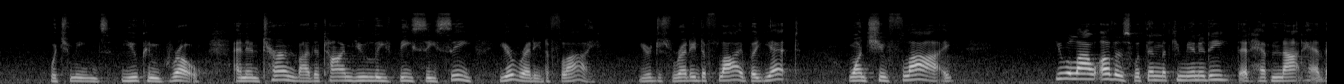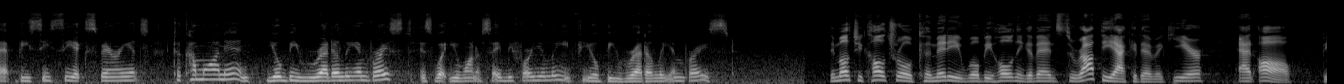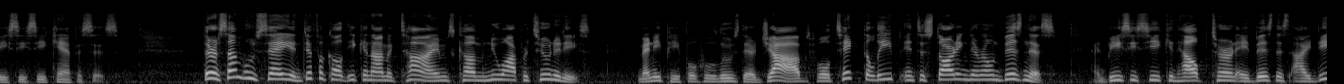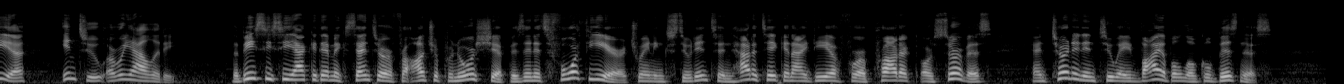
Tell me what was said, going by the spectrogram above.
which means you can grow. And in turn, by the time you leave BCC, you're ready to fly. You're just ready to fly. But yet, once you fly, you allow others within the community that have not had that BCC experience to come on in. You'll be readily embraced, is what you want to say before you leave. You'll be readily embraced. The Multicultural Committee will be holding events throughout the academic year at all BCC campuses. There are some who say in difficult economic times come new opportunities. Many people who lose their jobs will take the leap into starting their own business, and BCC can help turn a business idea into a reality. The BCC Academic Center for Entrepreneurship is in its fourth year training students in how to take an idea for a product or service and turn it into a viable local business.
